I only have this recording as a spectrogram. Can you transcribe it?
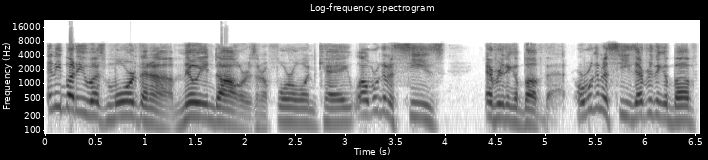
Anybody who has more than a million dollars in a 401k, well, we're going to seize everything above that, or we're going to seize everything above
